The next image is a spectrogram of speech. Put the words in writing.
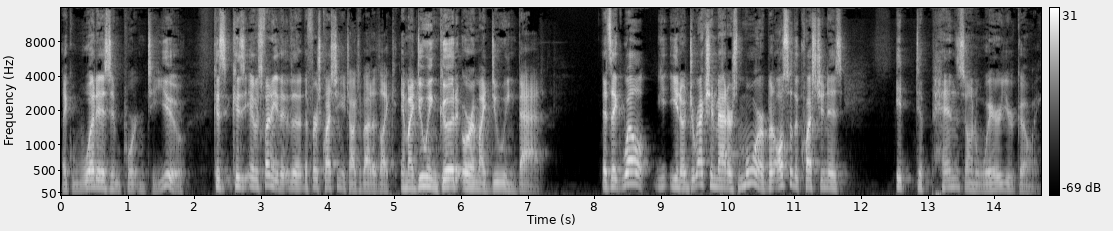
like what is important to you? Because because it was funny the, the the first question you talked about is like, am I doing good or am I doing bad? It's like, well, you, you know, direction matters more, but also the question is, it depends on where you're going.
